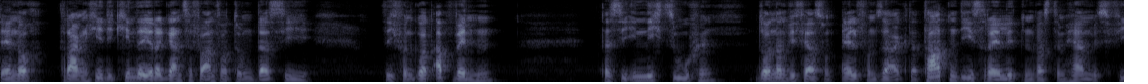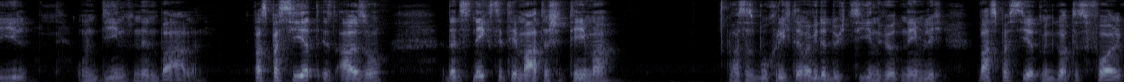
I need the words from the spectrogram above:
Dennoch tragen hier die Kinder ihre ganze Verantwortung, dass sie sich von Gott abwenden, dass sie ihn nicht suchen, sondern wie Vers 11 und sagt, da taten die Israeliten, was dem Herrn missfiel, und dienten den Balen. Was passiert ist also das nächste thematische Thema, was das Buch Richter immer wieder durchziehen wird, nämlich was passiert mit Gottes Volk,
